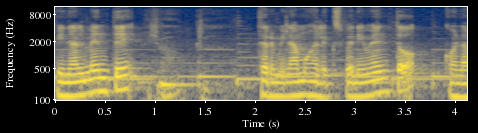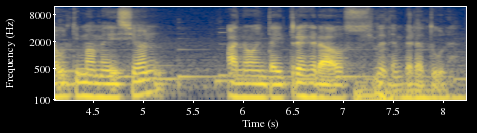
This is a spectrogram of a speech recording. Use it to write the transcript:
Finalmente, terminamos el experimento con la última medición a 93 grados de temperatura.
